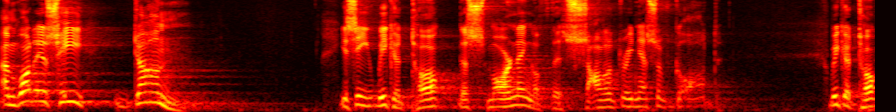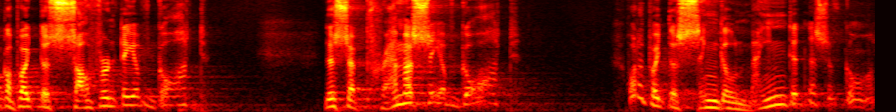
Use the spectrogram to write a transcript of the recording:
And what has he done? You see, we could talk this morning of the solitariness of God. We could talk about the sovereignty of God, the supremacy of God. What about the single mindedness of God?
